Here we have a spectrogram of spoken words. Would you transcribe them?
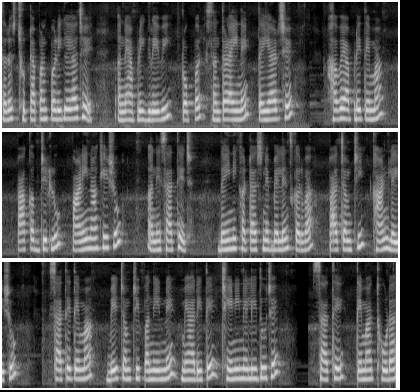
સરસ છૂટા પણ પડી ગયા છે અને આપણી ગ્રેવી પ્રોપર સંતળાઈને તૈયાર છે. હવે આપણે તેમાં પા કપ જેટલું પાણી નાખીશું અને સાથે જ દહીંની ખટાશને બેલેન્સ કરવા પાંચ ચમચી ખાંડ લઈશું. સાથે તેમાં બે ચમચી પનીરને મેં આ રીતે છીણીને લીધું છે. સાથે તેમાં થોડા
